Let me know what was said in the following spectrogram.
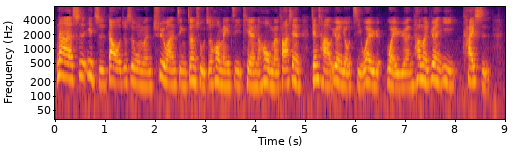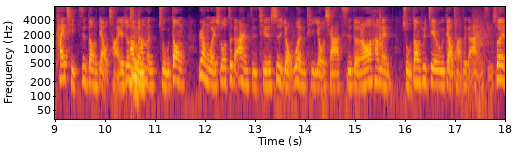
那是一直到就是我们去完警政署之后没几天，然后我们发现监察院有几位委员，他们愿意开始开启自动调查，也就是他们主动认为说这个案子其实是有问题、有瑕疵的，然后他们。主动去介入调查这个案子，所以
